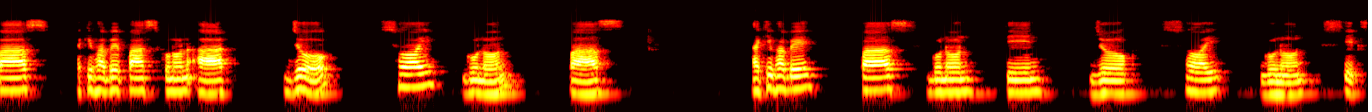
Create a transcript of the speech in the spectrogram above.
পাঁচ, একইভাবে পাঁচ গুণন আট যোগ ছয় গুণন পাঁচ। একইভাবে পাঁচ গুণন তিন যোগ ছয় গুণন সিক্স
